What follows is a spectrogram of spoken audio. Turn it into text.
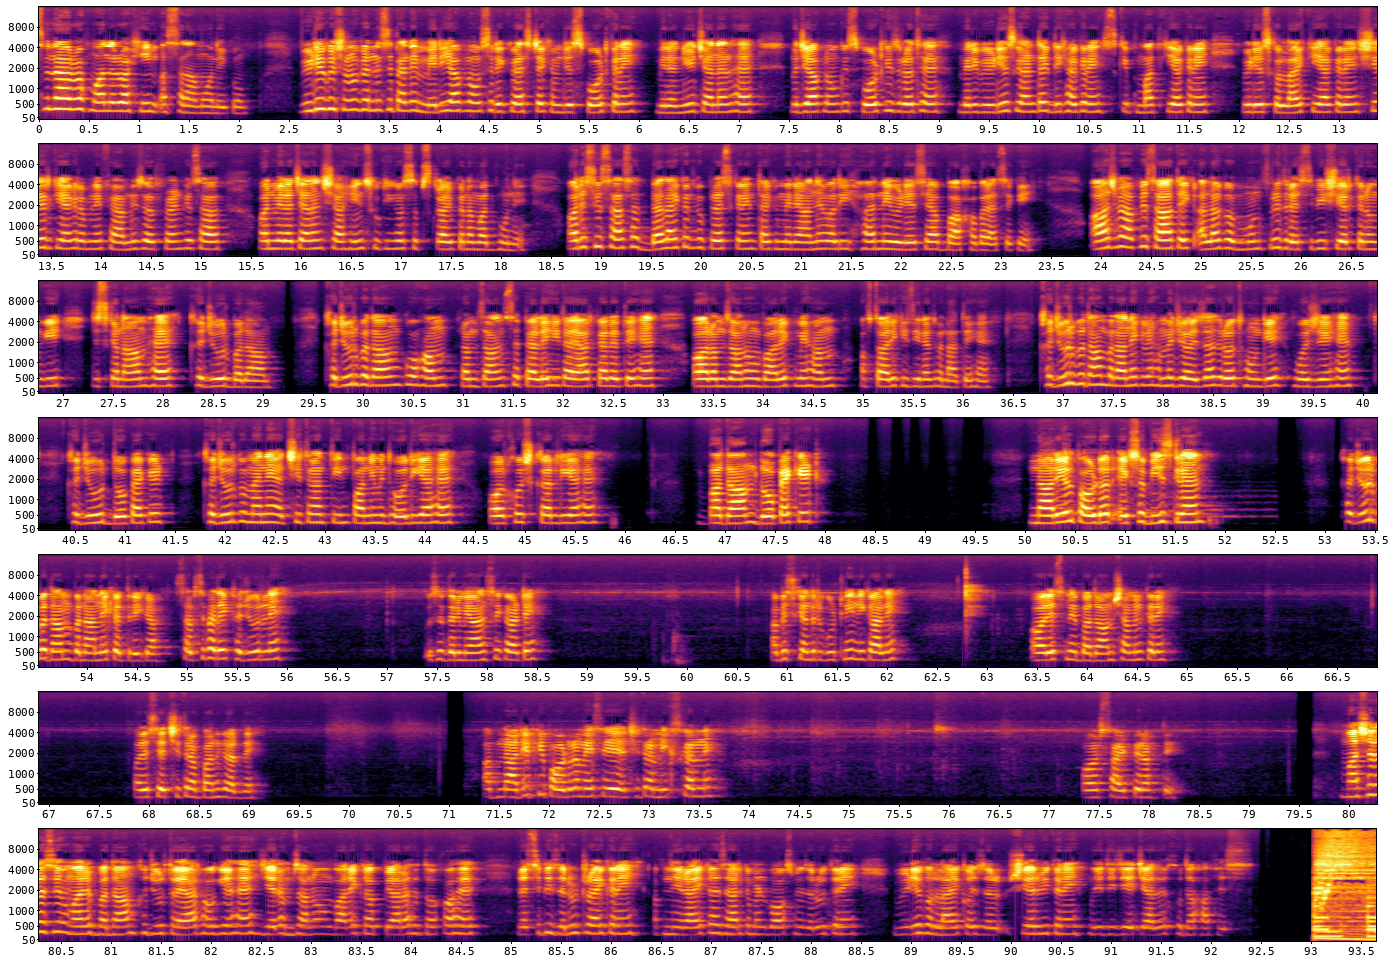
बसमीम अल्लाम वीडियो को शुरू करने से पहले मेरी आप लोगों से रिक्वेस्ट है कि मुझे सपोर्ट करें। मेरा न्यू चैनल है, मुझे आप लोगों की सपोर्ट की ज़रूरत है। मेरी वीडियोस के अंत तक दिखा करें, स्किप मत किया करें। वीडियोस को लाइक किया करें, शेयर किया करें अपने फैमिलीज़ और फ्रेंड के साथ। और मेरा चैनल शाहीन कुकिंग को सब्सक्राइब करना मत भूलें। और इसके साथ साथ बेल आइकन को प्रेस करें ताकि मेरे आने वाली हर नई वीडियो से आप बाखबर आ सकें। आज मैं आपके साथ एक अलग और मुनफरद रेसिपी शेयर करूँगी, जिसका नाम है खजूर बादाम। खजूर बादाम को हम रमज़ान से पहले ही तैयार कर लेते हैं और रमज़ान मुबारक में हम अफ्तारी की जीनत बनाते हैं। खजूर बादाम बनाने के लिए हमें जो अज़ा ज़रूरत होंगे वो ये हैं। खजूर दो पैकेट, खजूर को मैंने अच्छी तरह तीन पानी में धो लिया है और खुश कर लिया है। बादाम दो पैकेट, नारियल पाउडर 120 ग्राम। खजूर बादाम बनाने का तरीका, सबसे पहले खजूर लें, उसे दरमियान से काटें। अब इसके अंदर गुठली निकालें और इसमें बादाम शामिल करें और इसे अच्छी तरह बंद कर दें। अब नारियल के पाउडर में इसे अच्छी तरह मिक्स कर लें और साइड पे रख दें। माशाल्लाह से हमारे बादाम खजूर तैयार हो गया है। ये रमज़ान मुबारक का प्यारा सा तोहफ़ा है। रेसिपी ज़रूर ट्राई करें। अपनी राय का इजहार कमेंट बॉक्स में ज़रूर करें। वीडियो को लाइक और शेयर भी करें। मुझे दीजिए इजाज़त। खुदा हाफिज़।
